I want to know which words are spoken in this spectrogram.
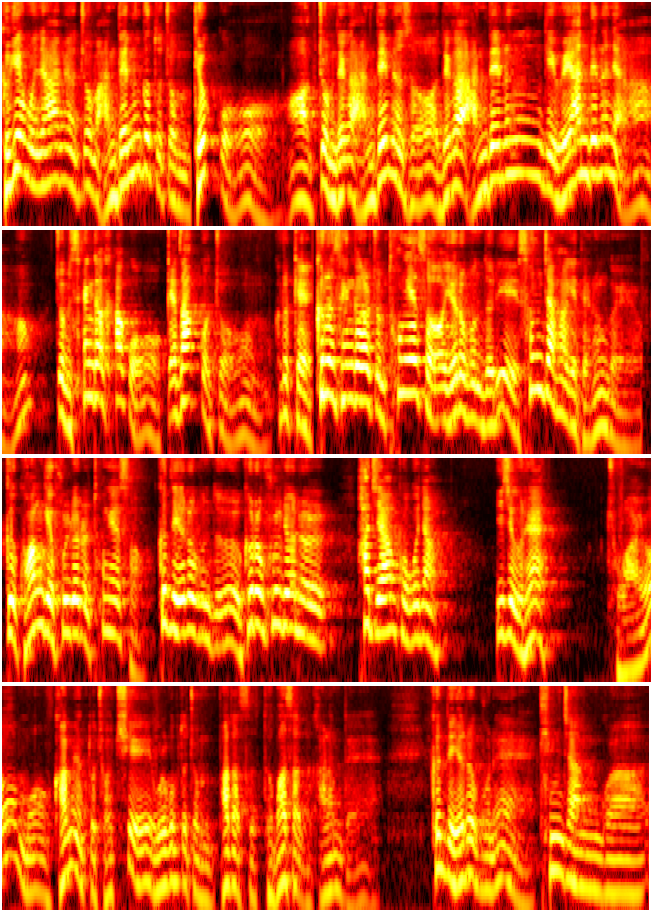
그게 뭐냐 하면 좀 안 되는 것도 좀 겪고, 아, 좀 내가 안 되면서 내가 안 되는 게 왜 안 되느냐, 어? 좀 생각하고 깨닫고 좀 그렇게 그런 생각을 좀 통해서 여러분들이 성장하게 되는 거예요. 그 관계 훈련을 통해서. 근데 여러분들 그런 훈련을 하지 않고 그냥 이직을 해. 좋아요. 뭐 가면 또 좋지. 월급도 좀 받아서 더 받아서 가는데. 근데 여러분의 팀장과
